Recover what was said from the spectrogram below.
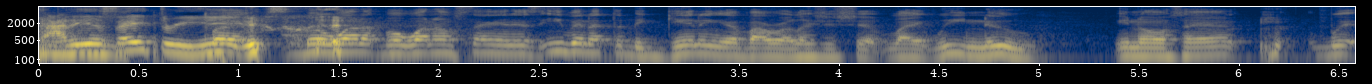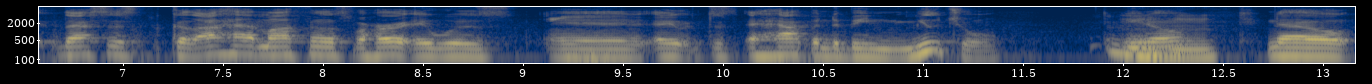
I didn't say three but, years. but what but what I'm saying is, even at the beginning of our relationship, like we knew, you know what I'm saying? we, that's just because I had my feelings for her. It was and it just it happened to be mutual, you know. Now,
